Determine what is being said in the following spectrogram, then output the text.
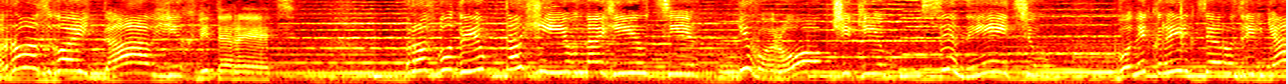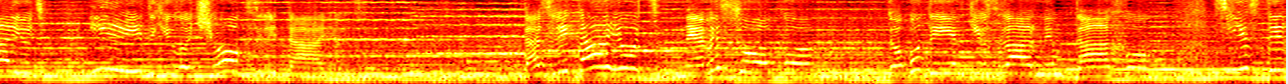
розгойдав їх вітерець. Розбудив птахів на гілці, і горобчиків, синицю. Вони крильця розрівняють і від гілочок злітають. Та злітають невисоко до будинків з гарним дахом, з'їсти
